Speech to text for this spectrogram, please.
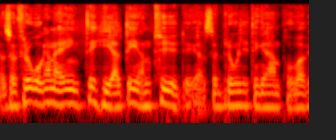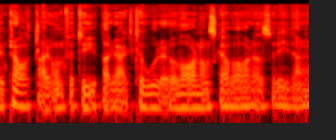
alltså frågan är inte helt entydig. Alltså det beror lite grann på vad vi pratar om för typ av reaktorer och var de ska vara och så vidare.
